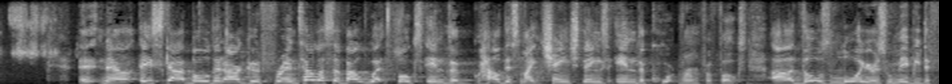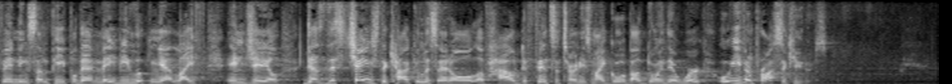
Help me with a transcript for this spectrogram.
Uh, Now, A. Scott Bolden, our good friend, tell us about what folks in the how this might change things in the courtroom for folks. Uh, those lawyers who may be defending some people that may be looking at life in jail. Does this change the calculus at all of how defense attorneys might go about doing their work, or even prosecutors?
